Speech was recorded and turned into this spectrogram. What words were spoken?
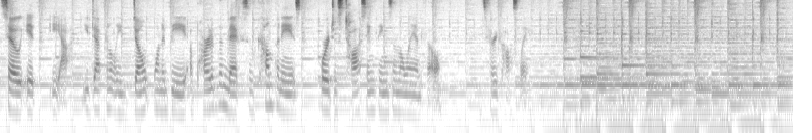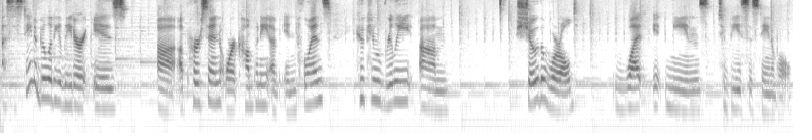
So it, yeah, you definitely don't want to be a part of the mix of companies who are just tossing things in the landfill. It's very costly. A sustainability leader is uh, a person or a company of influence who can really um, show the world what it means to be sustainable.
